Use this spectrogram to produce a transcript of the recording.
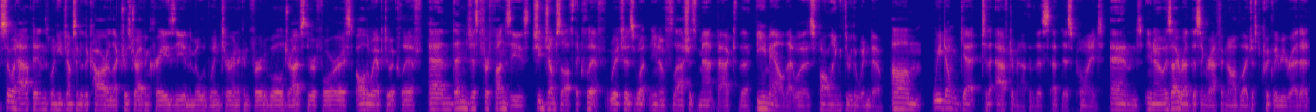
so what happens when he jumps into the car? Elektra's driving crazy in the middle of winter in a convertible, drives through a forest, all the way up to a cliff, and then just for funsies, she jumps off the cliff, which is what, you know, flashes Matt back to the female that was falling through the window. Um, we don't get to the aftermath of this at this point. And, you know, as I read this in graphic novel, I just quickly reread it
